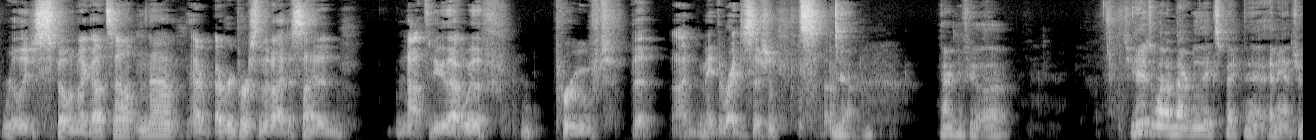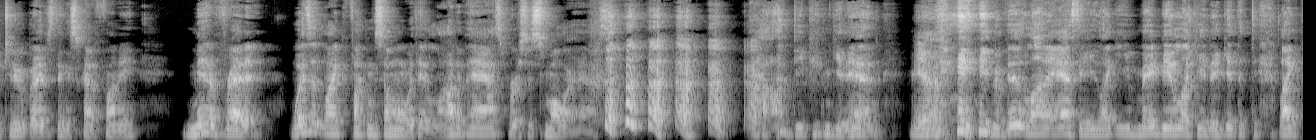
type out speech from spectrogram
really just spilling my guts out, no. ev- Every person that I decided not to do that with proved that I made the right decision. So yeah, I can feel that. So here's one I'm not really expecting an answer to, but I just think it's kind of funny. Men have read Reddit. What is it like fucking someone with a lot of ass versus smaller ass? how deep you can get in. Yeah. if there's a lot of ass there, you like you may be lucky to get the t- like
